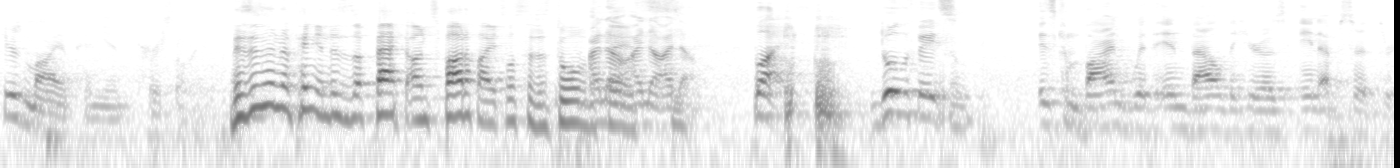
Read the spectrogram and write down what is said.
Here's my opinion personally. This isn't an opinion. This is a fact. On Spotify, it's listed as Duel of the I know, I know, I know. But Duel of the Fates is combined within Battle of the Heroes in Episode Three.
